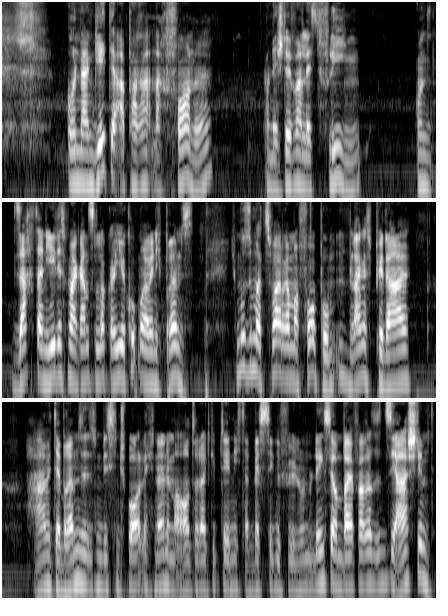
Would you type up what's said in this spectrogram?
und dann geht der Apparat nach vorne und der Stefan lässt fliegen und sagt dann jedes Mal ganz locker, hier, guck mal, wenn ich bremse. Ich muss immer zwei, dreimal vorpumpen, langes Pedal. Ah, mit der Bremse ist ein bisschen sportlich ne, im Auto, das gibt dir nicht das beste Gefühl. Und du denkst ja am Beifahrersitz, ja, stimmt.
